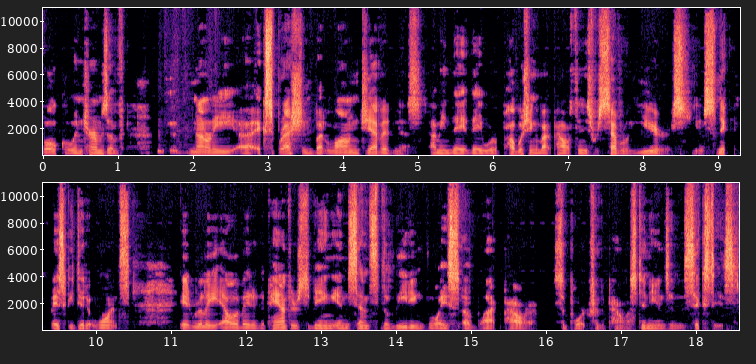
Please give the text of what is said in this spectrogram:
vocal in terms of not only uh, expression but longevityness. I mean, they they were publishing about Palestinians for several years. You know, SNCC basically did it once. It really elevated the Panthers to being, in sense, the leading voice of Black Power support for the Palestinians in the '60s.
